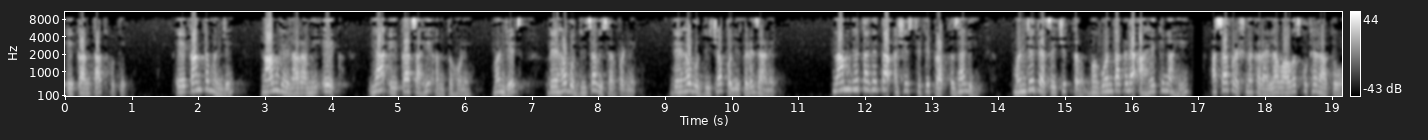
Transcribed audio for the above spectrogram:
एकांतात होते. एकांत म्हणजे नाम घेणारा मी एक ह्या एकाचाही अंत होणे म्हणजेच देहबुद्धीचा विसर पडणे देहबुद्धीच्या पलीकडे जाणे. नाम घेता घेता अशी स्थिती प्राप्त झाली म्हणजे त्याचे चित्त भगवंताकडे आहे की नाही असा प्रश्न करायला वावच कुठे राहतो?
